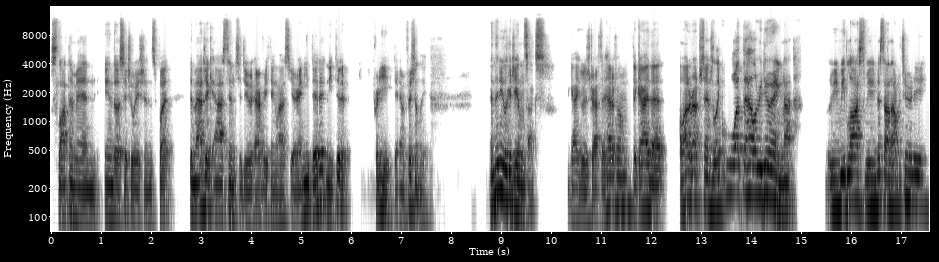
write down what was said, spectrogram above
slot them in in those situations. But the Magic asked him to do everything last year and he did it and he did it pretty damn efficiently. And then you look at Jalen Suggs, the guy who was drafted ahead of him, the guy that a lot of Raptors fans are like, what the hell are we doing? Not we, we lost, we missed out on the opportunity.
